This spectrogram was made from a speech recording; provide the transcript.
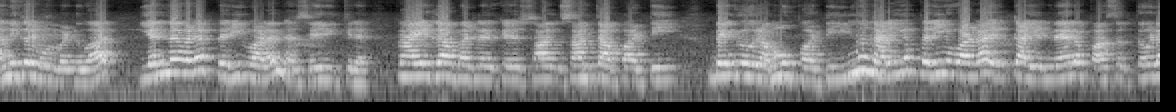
அனுகிரகம் பண்ணுவார். என்னை விட பெரியவாளை நான் சேவிக்கிறேன். ஹைதராபாத்தில் ஹைதராபாத்ல இருக்க சா- சாந்தா பாட்டி பெங்களூர் அம்மு பாட்டி இன்னும் நிறைய பெரியவாளா இருக்கா என் மேல பாசத்தோட.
